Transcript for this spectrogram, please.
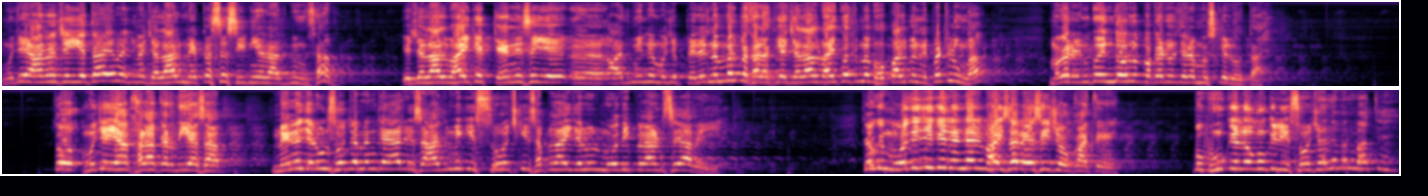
मुझे आना चाहिए था मैं, मैं जलाल मेकस से सीनियर आदमी हूँ साहब। ये जलाल भाई के कहने से ये आदमी ने मुझे पहले नंबर पे खड़ा किया, जलाल भाई को तो मैं भोपाल में निपट लूँगा, मगर इनको इंदौर में पकड़ना जरा मुश्किल होता है। तो मुझे यहाँ खड़ा कर दिया साहब। मैंने ज़रूर सोचा, मैंने कहा, यार, इस आदमी की सोच की सप्लाई ज़रूर मोदी प्लांट से आ रही है, क्योंकि मोदी जी के निर्णय भाई साहब ऐसे ही चौंकाते हैं। वो भूखे लोगों के लिए शौचालय बनवाते हैं।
